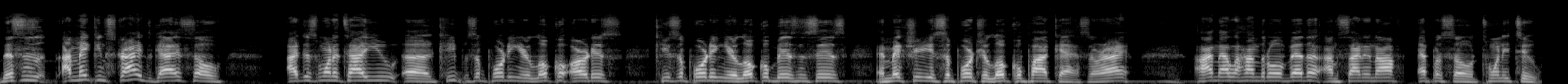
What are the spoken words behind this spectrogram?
this is I'm making strides, guys. So I just want to tell you, uh, keep supporting your local artists, keep supporting your local businesses, and make sure you support your local podcasts. All right. I'm Alejandro Oveda. I'm signing off. Episode 22.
